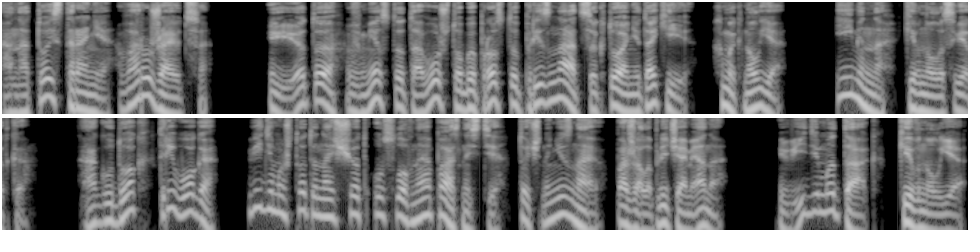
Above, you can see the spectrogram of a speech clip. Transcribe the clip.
А на той стороне вооружаются. «И это вместо того, чтобы просто признаться, кто они такие», — хмыкнул я. «Именно», — кивнула Светка. «А гудок — тревога. Видимо, что-то насчет условной опасности. Точно не знаю», — пожала плечами она. «Видимо, так», — кивнул я.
